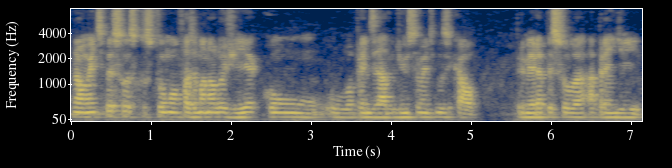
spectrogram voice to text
Normalmente as pessoas costumam fazer uma analogia com o aprendizado de um instrumento musical. Primeiro a pessoa aprende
